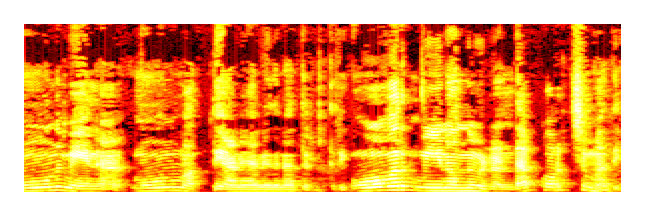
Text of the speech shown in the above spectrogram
മൂന്ന് മീനാണ് മൂന്ന് മത്തിയാണ് ഞാൻ ഇതിനകത്ത് എടുത്തിരിക്കുന്നത്. ഓവർ മീനൊന്നും ഇടണ്ട കുറച്ച് മതി.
